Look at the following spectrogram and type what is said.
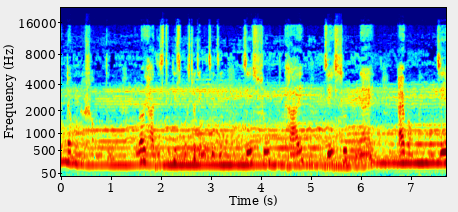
একটা গুণার সমতুল্য আমরা ওই হাদিস থেকে স্পষ্ট জেনেছি যে যে সুদ খায়, যে সুদ নেয় এবং যে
